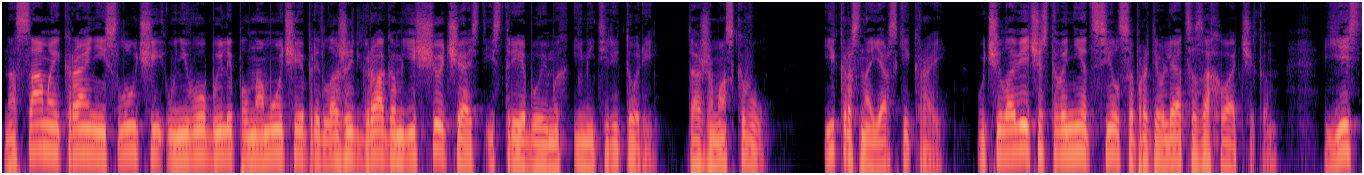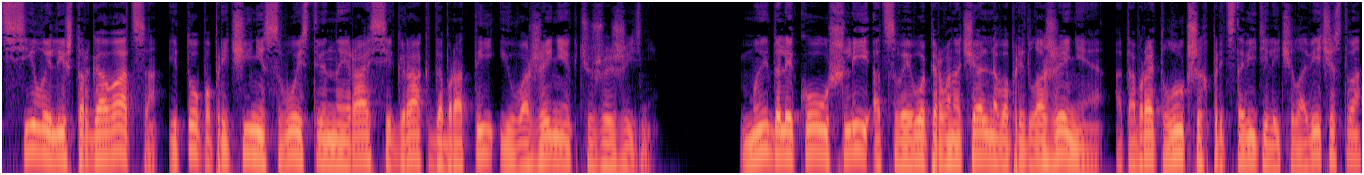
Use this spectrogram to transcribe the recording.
На самый крайний случай у него были полномочия предложить Грагам еще часть из требуемых ими территорий, даже Москву и Красноярский край. У человечества нет сил сопротивляться захватчикам. Есть силы лишь торговаться, и то по причине свойственной расе грак доброты и уважения к чужой жизни. Мы далеко ушли от своего первоначального предложения отобрать лучших представителей человечества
